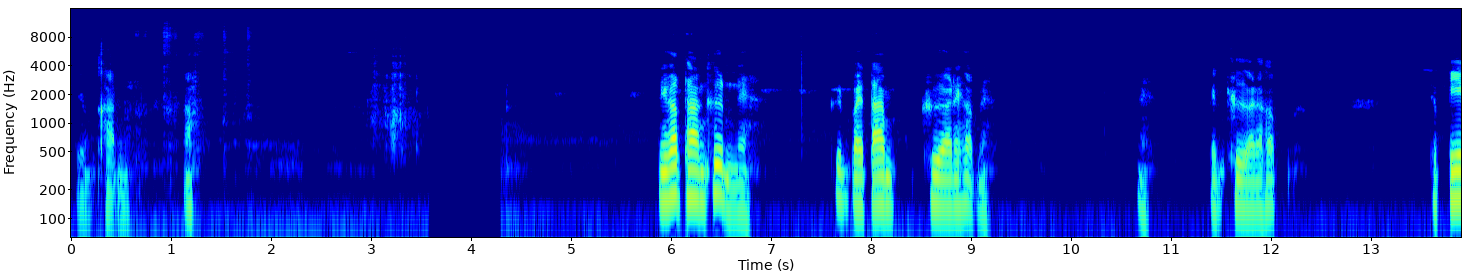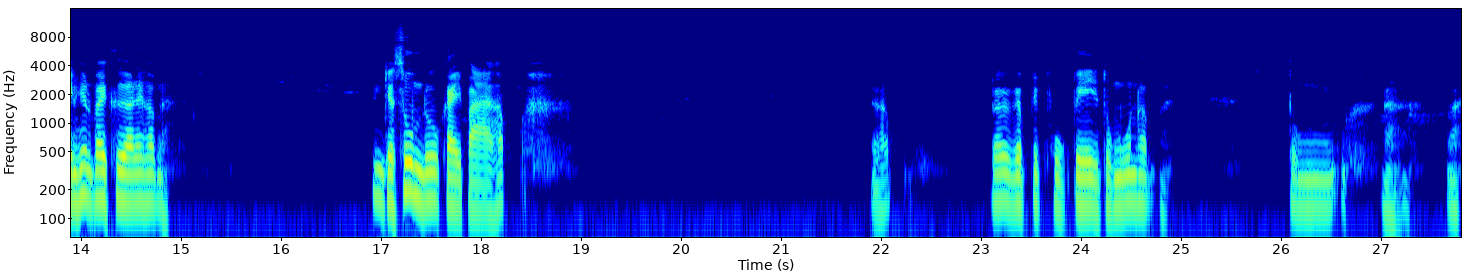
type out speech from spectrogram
เสียงขันอะ นี่ครับทางขึ้นเนี่ย ขึ้นไปตามเครือนะครับเนี่ยเป็นเครือนะครับ จะปีนขึ้นไปเครือเลยครับเนี่ยนี่จะซุ่มดูไก่ป่าครับนะครับ แล้วจะไปผูกเปอยู่ตรงนู้นครับ ตรงนะ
